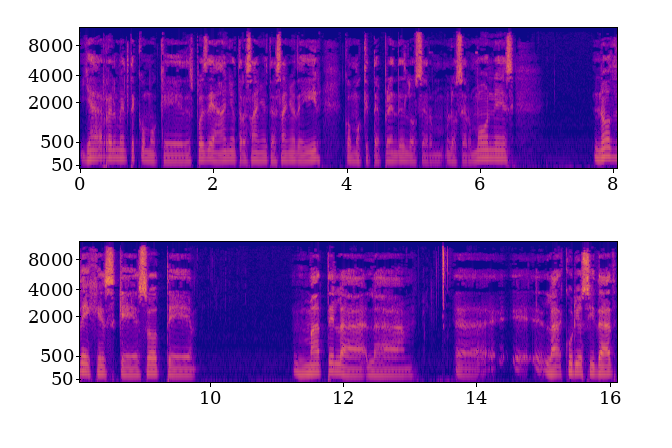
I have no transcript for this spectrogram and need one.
ya realmente como que después de año tras año tras año de ir, como que te aprendes los, los sermones, no dejes que eso te mate la, la eh, la curiosidad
